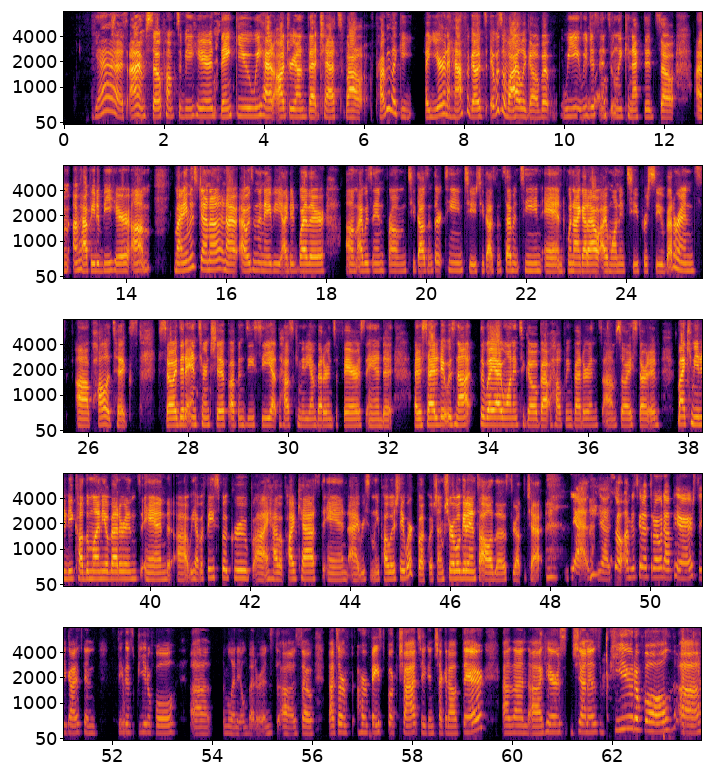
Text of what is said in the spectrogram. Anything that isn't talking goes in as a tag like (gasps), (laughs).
Yes, I am so pumped to be here. Thank you. We had Audrey on Vet Chats. Wow, probably like a a year and a half ago. It's, it was a while ago, but we we just instantly connected. So I'm I'm happy to be here. Um, my name is Jenna, and I, I was in the Navy. I did weather. Um, I was in from 2013 to 2017, and when I got out, I wanted to pursue veterans uh, politics. So I did an internship up in DC at the House Committee on Veterans Affairs, and uh, I decided it was not the way I wanted to go about helping veterans. Um, so I started my community called the Millennial Veterans, and uh, we have a Facebook group. I have a podcast, and I recently published a workbook, which I'm sure we'll get into all of those throughout the chat. (laughs) Yes, yeah. So I'm just gonna throw it up here so you guys can see this beautiful uh, the millennial veterans. Uh, so that's our her Facebook chat, so you can check it out there. And then uh, here's Jenna's beautiful uh,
